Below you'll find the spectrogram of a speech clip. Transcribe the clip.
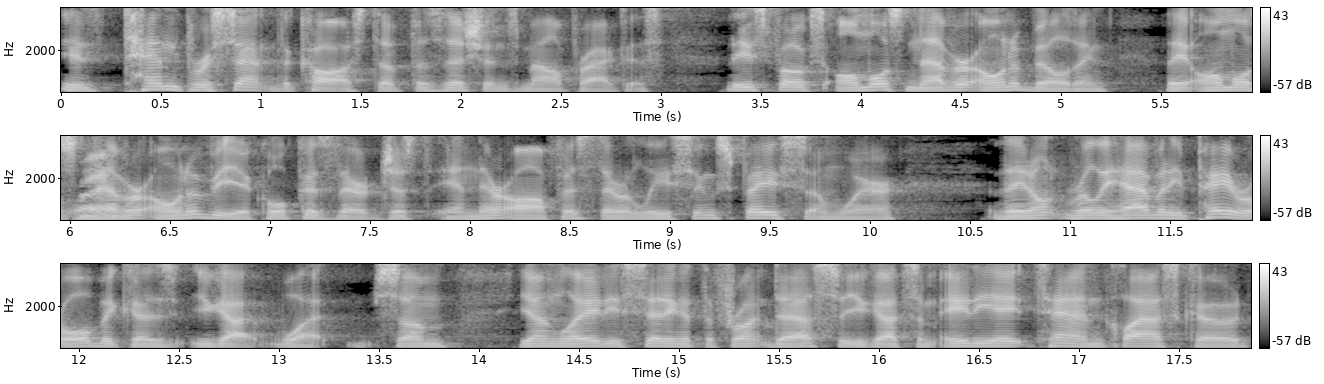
is 10% the cost of physicians' malpractice. These folks almost never own a building. They almost Right. never own a vehicle because they're just in their office. They're leasing space somewhere. They don't really have any payroll because you got what? Some young lady sitting at the front desk. So you got some 8810 class code,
